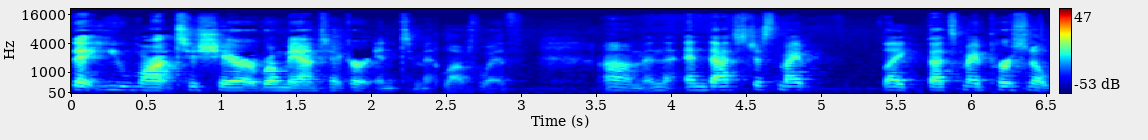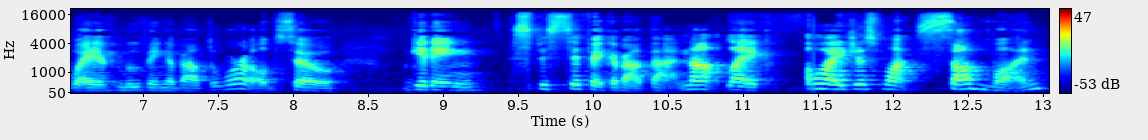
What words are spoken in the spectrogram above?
that you want to share romantic or intimate love with. Um, and and that's just my like that's my personal way of moving about the world. So getting specific about that not like oh i just want someone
